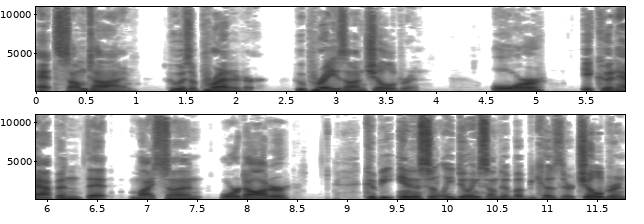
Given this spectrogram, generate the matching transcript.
at some time who is a predator, who preys on children. Or it could happen that my son or daughter could be innocently doing something, but because they're children,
